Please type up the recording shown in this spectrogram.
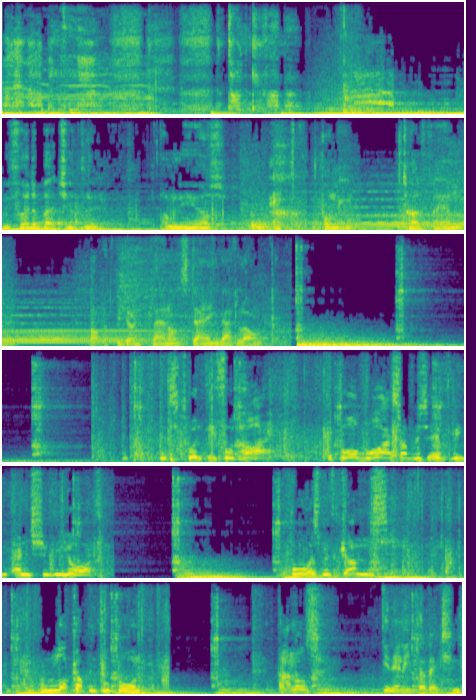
Whatever happens in there, don't give up. We've heard about you two. How many years? For me, 12 a.m. Oh, but we don't plan on staying that long. It's 20 foot high. The barbed wire covers every inch of the yard. Boys with guns. From lock up until dawn. Tunnels in any direction.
